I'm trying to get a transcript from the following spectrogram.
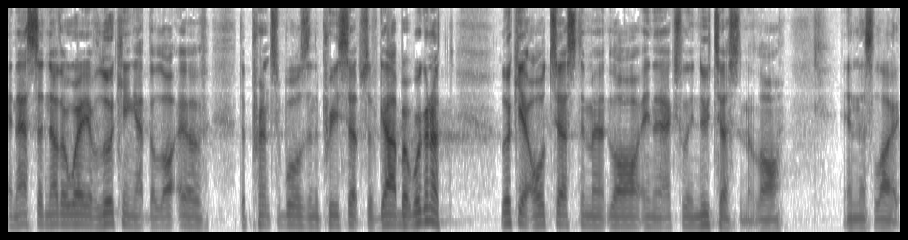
And that's another way of looking at the law of the principles and the precepts of God. But we're going to look at Old Testament law and actually New Testament law in this light.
